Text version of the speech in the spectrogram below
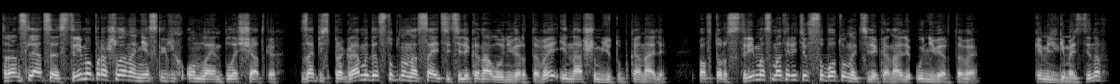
Трансляция стрима прошла на нескольких онлайн-площадках. Запись программы доступна на сайте телеканала Универ ТВ и нашем YouTube-канале. Повтор стрима смотрите в субботу на телеканале Универ ТВ. Камиль Гемоздинов,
